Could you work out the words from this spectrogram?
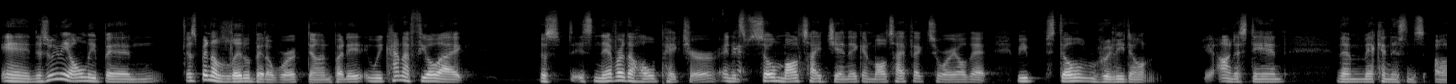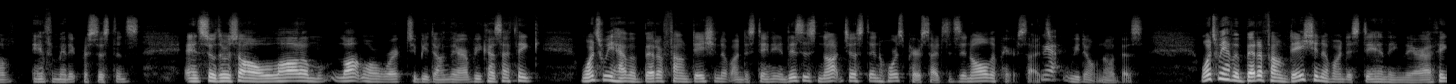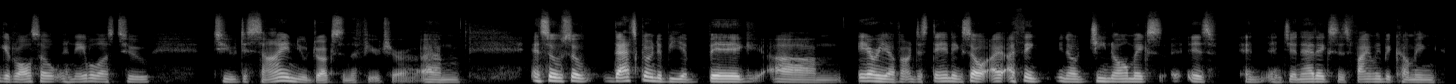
And there's really only been there's been a little bit of work done, but it, we kind of feel like it's, it's never the whole picture, and it's so multigenic and multifactorial that we still really don't understand the mechanisms of anthelmintic resistance. And so there's a lot of lot more work to be done there because I think once we have a better foundation of understanding, and this is not just in horse parasites, it's in all the parasites. Yeah. We don't know this. Once we have a better foundation of understanding there, I think it will also enable us to to design new drugs in the future. Um, and so, so that's going to be a big um, area of understanding. So I, I think you know genomics is and, and genetics is finally becoming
